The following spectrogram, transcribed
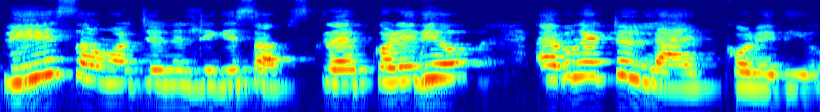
প্লিজ আমার চ্যানেলটিকে সাবস্ক্রাইব করে দিও এবং একটা লাইক করে দিও।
